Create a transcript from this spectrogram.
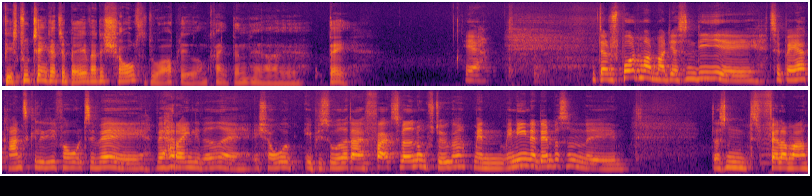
Hvis du tænker tilbage, hvad er det sjoveste, du har oplevet omkring den her øh, dag? Ja. Da du spurgte mig, måtte jeg sådan lige øh, tilbage og grænske lidt i forhold til, hvad, øh, hvad har der egentlig været af, af sjove episoder. Der har faktisk været nogle stykker, men, men en af dem, der sådan, øh, der sådan falder mig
